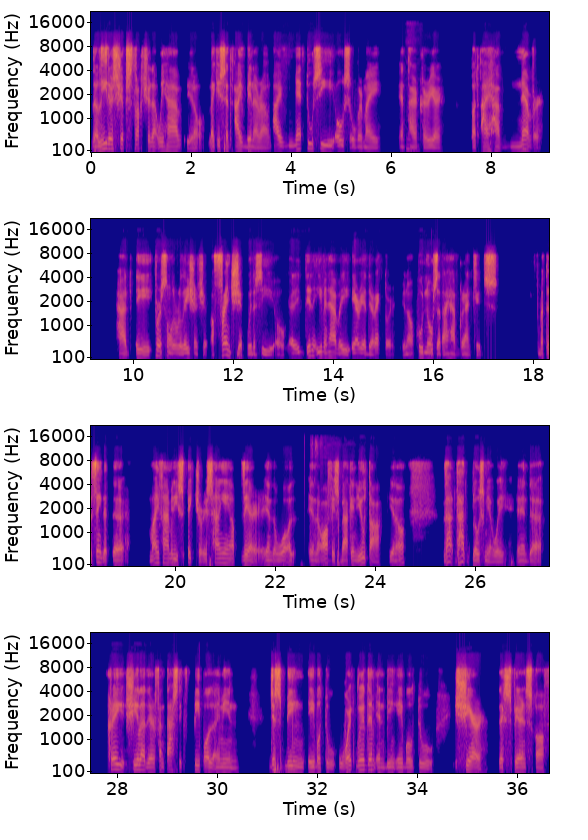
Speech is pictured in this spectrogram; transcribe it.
the leadership structure that we have. You know, like you said, I've been around. I've met two CEOs over my entire mm-hmm. career, but I have never had a personal relationship, a friendship with a CEO. I didn't even have a area director, you know, who knows that I have grandkids. But to think that the my family's picture is hanging up there in the wall in the office back in Utah, you know, that that blows me away. And uh, Craig, Sheila, they're fantastic people. I mean, just being able to work with them and being able to share the experience of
